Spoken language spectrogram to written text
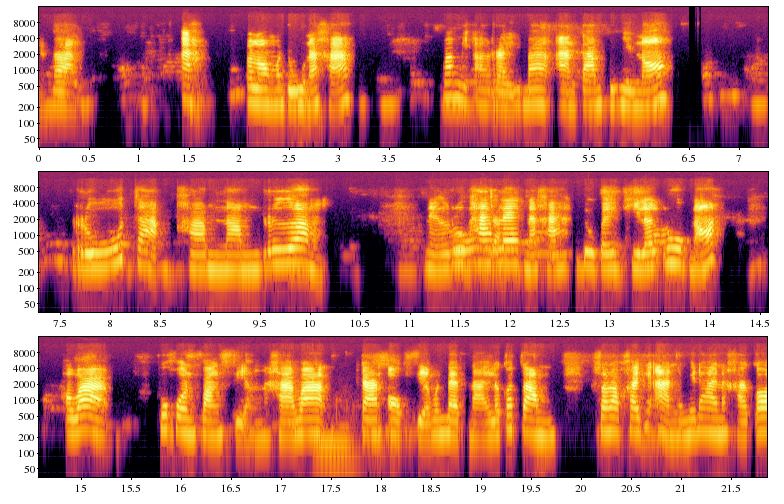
กันบ้างอะเราลองมาดูนะคะ ว่ามีอะไรบ้างอ่านตามครูพิมพ์เนาะรู้จักคำนำเรื่อง ในรูปภาพแรกนะคะ ดูไปทีละรูปเนาะเพราะว่าผู้คนฟังเสียงนะคะว่าการออกเสียงมันแบบไหน แล้วก็จำสำหรับใครที่อ่านยังไม่ได้นะคะ ก็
